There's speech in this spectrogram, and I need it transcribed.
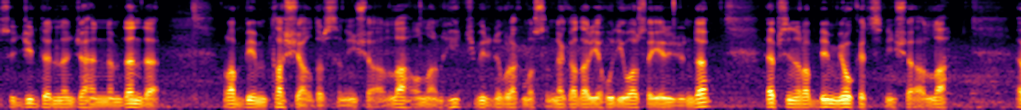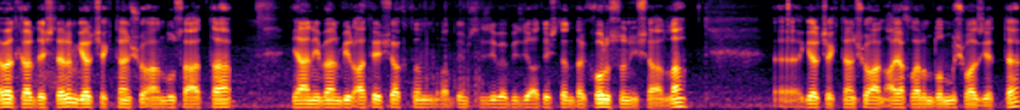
siccil denilen cehennemden de Rabbim taş yağdırsın inşallah. Onların hiçbirini bırakmasın. Ne kadar Yahudi varsa yeryüzünde hepsini Rabbim yok etsin inşallah. Evet kardeşlerim gerçekten şu an bu saatte yani ben bir ateş yaktım. Rabbim sizi ve bizi ateşten de korusun inşallah. Ee, gerçekten şu an ayaklarım donmuş vaziyette.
